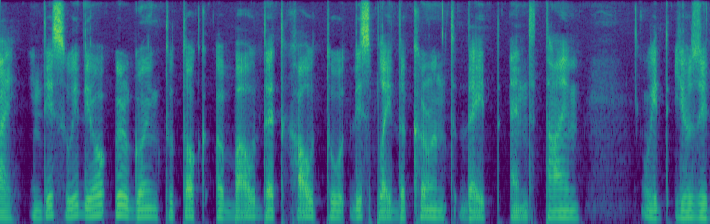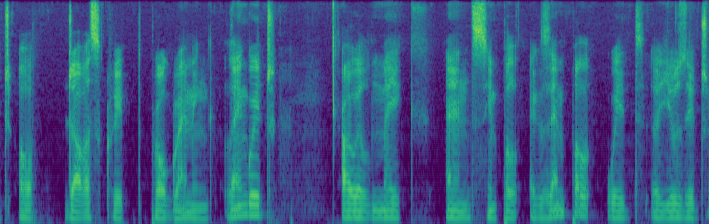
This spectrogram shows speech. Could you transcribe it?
Hi, in this video we're going to talk about that how to display the current date and time with usage of JavaScript programming language. I will make an simple example with a usage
